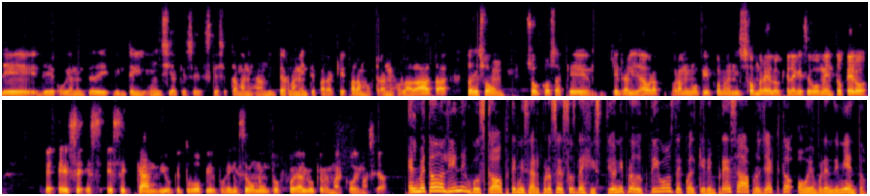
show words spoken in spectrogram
de, obviamente de, inteligencia que se, que se está manejando internamente para, que, para mostrar mejor la data. Entonces son, son cosas que, que en realidad ahora, ahora mismo Pirpos no es ni sombra de lo que era en ese momento, pero e, ese, ese, cambio que tuvo Pirpos en ese momento fue algo que me marcó demasiado. El método Lean busca optimizar procesos de gestión y productivos de cualquier empresa, proyecto o emprendimiento.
